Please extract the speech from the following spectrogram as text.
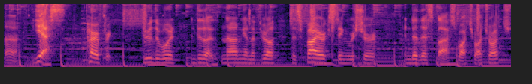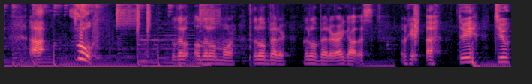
Uh. Yes. Perfect. Threw the wood into the. Now I'm gonna throw this fire extinguisher into this glass. Watch. Watch. Watch. Ah, ooh, a little, a little more, a little better, a little better. I got this. Okay, uh, three, two,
